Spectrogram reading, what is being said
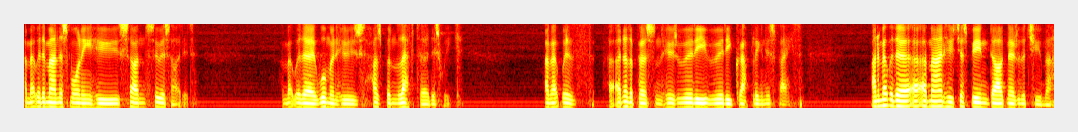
I met with a man this morning whose son suicided. I met with a woman whose husband left her this week. I met with another person who's really, really grappling in his faith. And I met with a, a man who's just been diagnosed with a tumor.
